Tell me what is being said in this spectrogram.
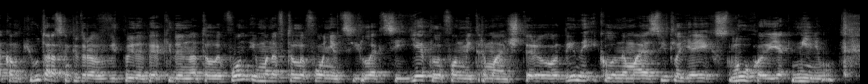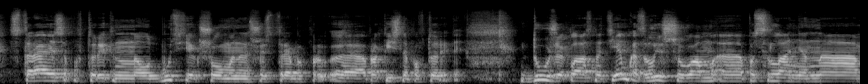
е, комп'ютер, з комп'ютера відповідно перекидаю на телефон, і в мене в телефоні в цій лекції є. Телефон мій тримає 4 години, і коли немає світла, я їх слухаю як мінімум. Стараюся повторити на ноутбуці, якщо у мене щось треба е, практично повторити. Дуже класна тємка. Залишу вам е, посилання на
